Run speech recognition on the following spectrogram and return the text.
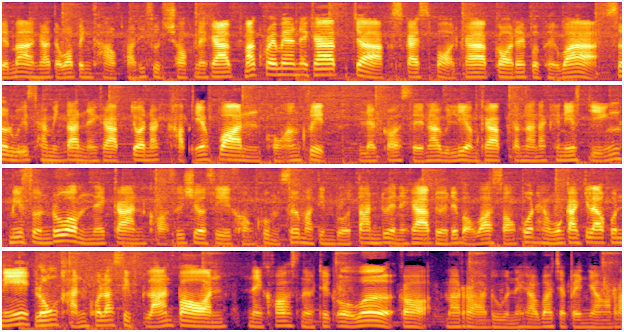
กันบ้างครับแต่ว่าเป็นข่าวคราวที่สุดช็อกนะครับมาร์คไครแมนนะครับจาก Sky Sport ครับก็ได้เปิดเผยว่าเซอร์ลุยส์แฮมิลตันนะครับยอดนักขับ F1 ของอังกฤษและก็เซนาวิลเลียมครับตำนานนักเทนนิสหญิง มีส่วนร่วมในการขอซื้อเชลซีของกลุ่มเซอร์มาตินโบรตันด้วยนะครับ โดยได้บอกว่า 2 คนแห่งวงการกีฬาคนนี้ ลงขันคนละ 10 ล้านปอนด์ ในข้อเสนอ Take Over ก็มารอดูนะครับว่าจะเป็นอย่างไร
